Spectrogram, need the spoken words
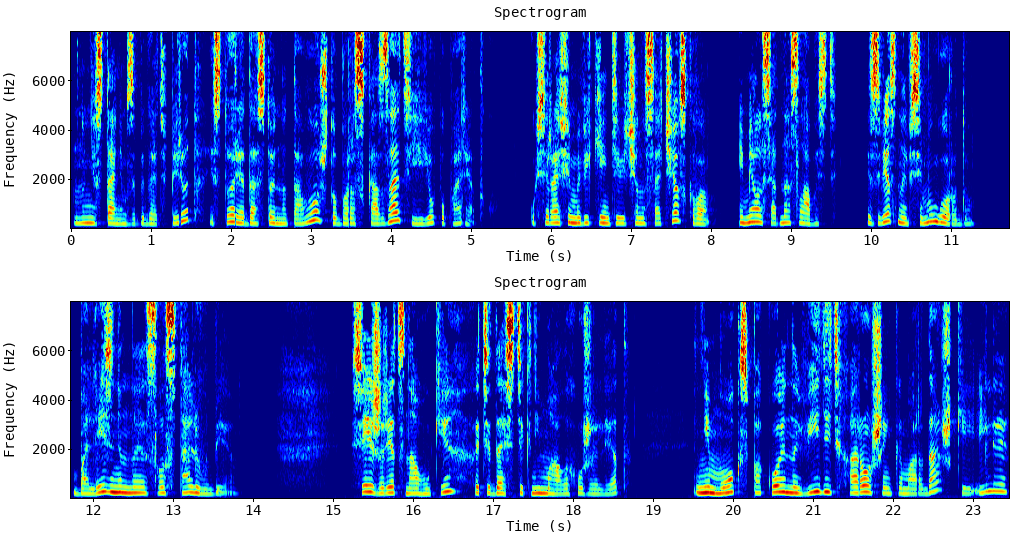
Но ну, не станем забегать вперед, история достойна того, чтобы рассказать ее по порядку. У Серафима Викентьевича Носачевского имелась одна слабость, известная всему городу болезненное сластолюбие. Сей жрец науки, хоть и достиг немалых уже лет, не мог спокойно видеть хорошенькой мордашки или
